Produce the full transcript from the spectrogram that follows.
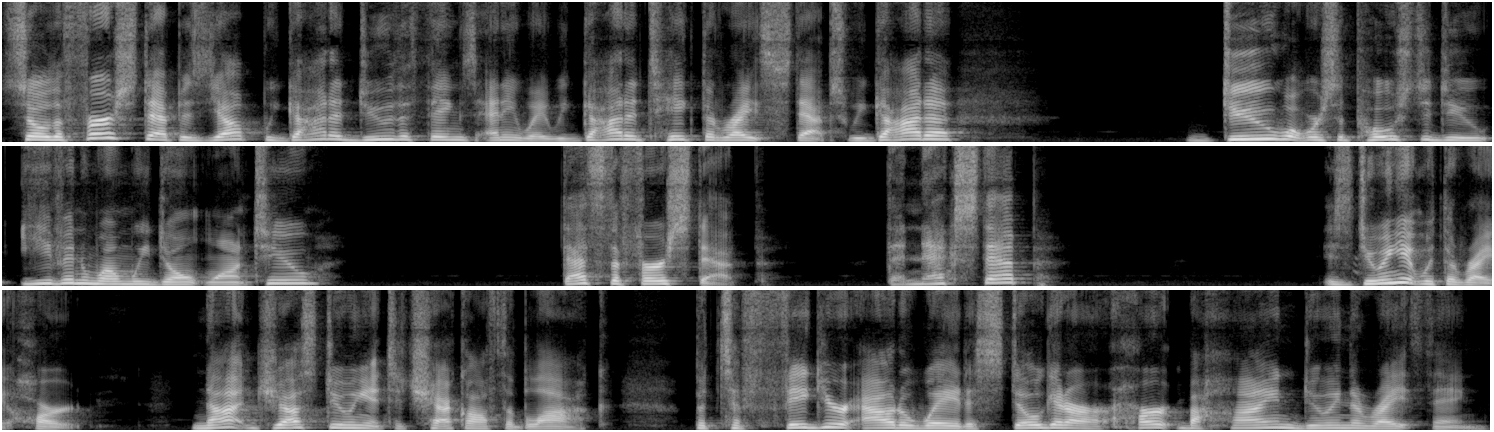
So the first step is yup, we got to do the things anyway. We got to take the right steps. We got to do what we're supposed to do, even when we don't want to. That's the first step. The next step is doing it with the right heart, not just doing it to check off the block, but to figure out a way to still get our heart behind doing the right thing.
